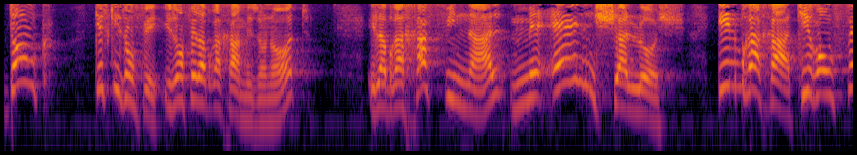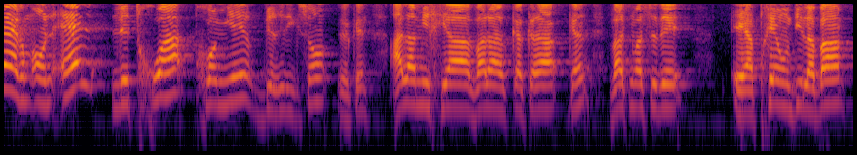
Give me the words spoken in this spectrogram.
Donc, qu'est-ce qu'ils ont fait? Ils ont fait la bracha maisonot et la bracha finale, me'en shalosh. Une bracha qui renferme en elle les trois premières bénédictions. Kakra, et après, on dit là-bas,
